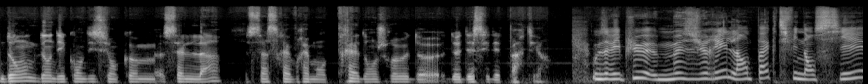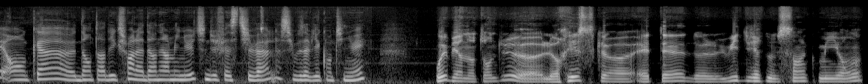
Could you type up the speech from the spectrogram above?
Donc, dans des conditions comme celle-là, ça serait vraiment très dangereux de, de décider de partir. Vous avez pu mesurer l'impact financier en cas d'interdiction à la dernière minute du festival, si vous aviez continué? Oui, bien entendu, euh, le risque euh, était de 8,5 millions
